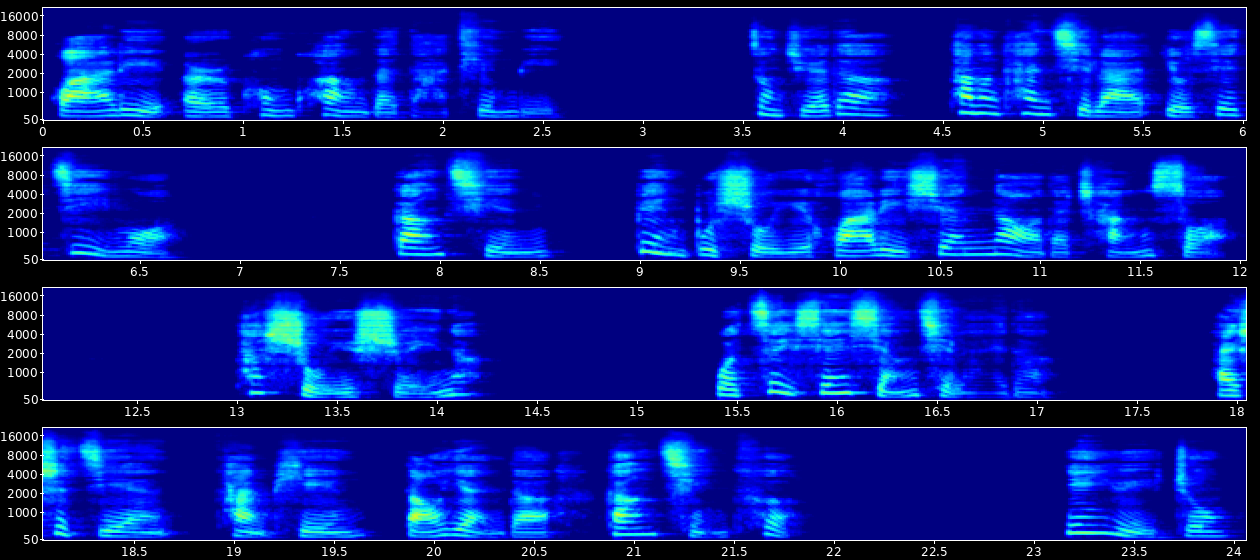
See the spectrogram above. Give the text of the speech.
华丽而空旷的大厅里，总觉得。他们看起来有些寂寞。钢琴并不属于华丽喧闹的场所，它属于谁呢？我最先想起来的，还是简·坎平导演的《钢琴课》。阴雨中，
